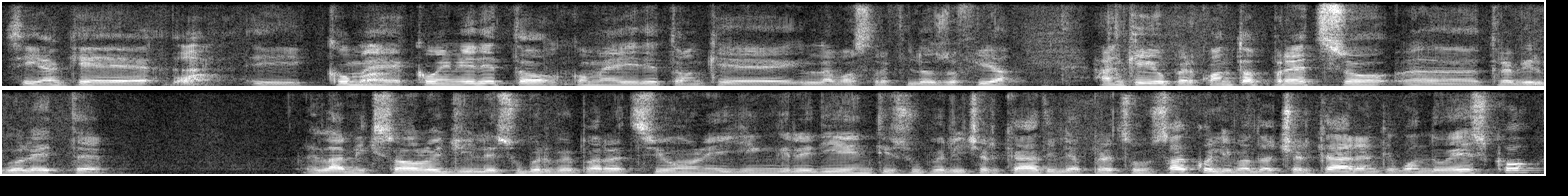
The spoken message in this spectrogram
Sì, anche eh, come, come mi hai detto, come hai detto anche la vostra filosofia, anche io per quanto apprezzo, eh, tra virgolette, la mixology, le super preparazioni, gli ingredienti super ricercati, li apprezzo un sacco e li vado a cercare anche quando esco,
